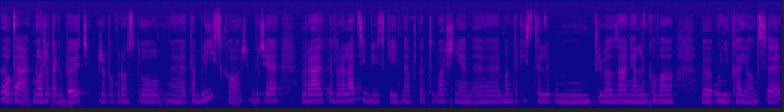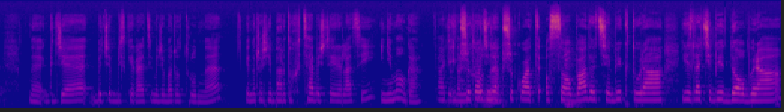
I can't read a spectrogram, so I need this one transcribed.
No Bo tak. Może tak być, że po prostu e, ta bliskość, bycie w, re, w relacji bliskiej, na przykład właśnie e, mam taki styl mm, przywiązania lękowo e, unikający, gdzie bycie w bliskiej relacji będzie bardzo trudne, jednocześnie bardzo chcę być w tej relacji i nie mogę. Tak, i przychodzi trudne. na przykład osoba do ciebie, która jest dla ciebie dobra,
